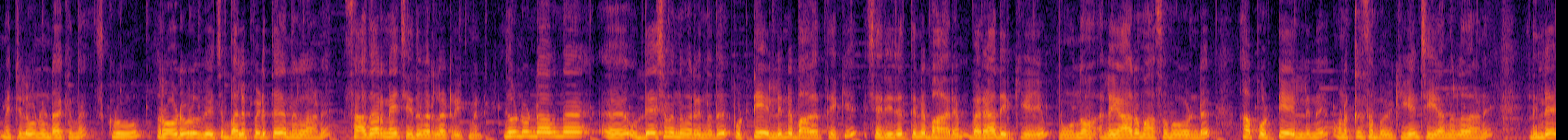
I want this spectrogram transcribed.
മെറ്റൽ കൊണ്ട് ഉണ്ടാക്കുന്ന സ്ക്രൂവും റോഡുകളും ഉപയോഗിച്ച് ബലപ്പെടുത്തുക എന്നുള്ളതാണ് സാധാരണയായി ചെയ്തു വരുന്ന ട്രീറ്റ്മെന്റ് ഇതുകൊണ്ടുണ്ടാകുന്ന ഉദ്ദേശം എന്ന് പറയുന്നത് പൊട്ടിയ എല്ലിന്റെ ഭാഗത്തേക്ക് ശരീരത്തിന്റെ ഭാരം വരാതിരിക്കുകയും മൂന്നോ അല്ലെങ്കിൽ ആറു മാസമോ കൊണ്ട് ആ പൊട്ടിയ എല്ലിന് ഉണക്കം സംഭവിക്കുകയും ചെയ്യുക എന്നുള്ളതാണ് ഇതിന്റെ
